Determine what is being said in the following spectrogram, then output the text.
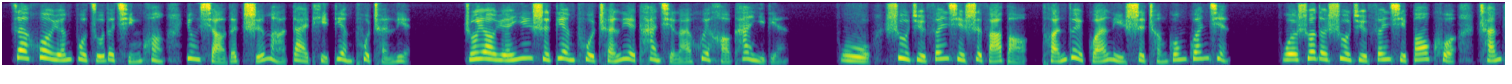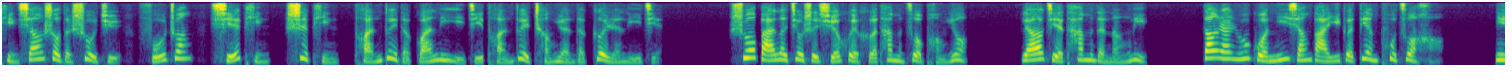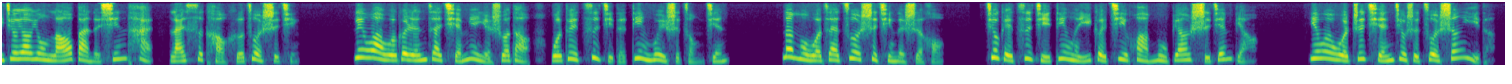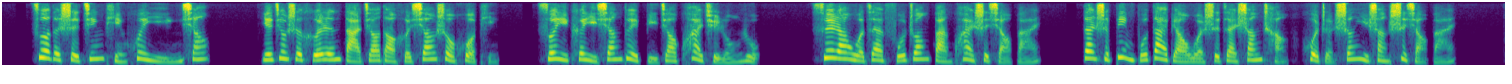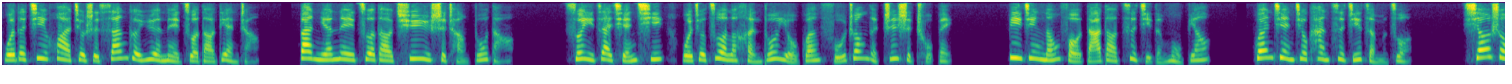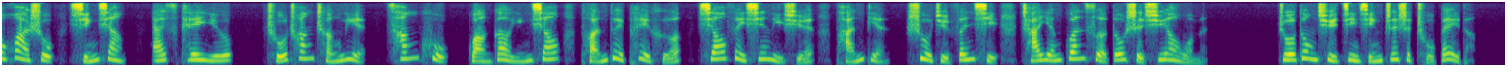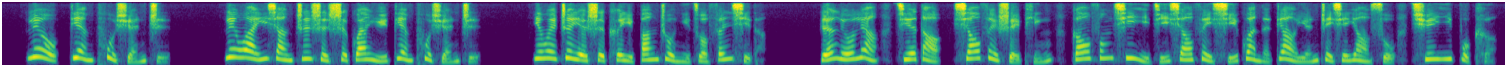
在货源不足的情况，用小的尺码代替店铺陈列，主要原因是店铺陈列看起来会好看一点。五、数据分析是法宝，团队管理是成功关键。我说的数据分析包括产品销售的数据、服装、鞋品、饰品、团队的管理以及团队成员的个人理解。说白了就是学会和他们做朋友，了解他们的能力。当然，如果你想把一个店铺做好，你就要用老板的心态来思考合作事情。另外，我个人在前面也说到，我对自己的定位是总监。那么我在做事情的时候，就给自己定了一个计划、目标、时间表。因为我之前就是做生意的，做的是精品会议营销，也就是和人打交道和销售货品，所以可以相对比较快去融入。虽然我在服装板块是小白，但是并不代表我是在商场或者生意上是小白。我的计划就是三个月内做到店长，半年内做到区域市场督导。所以在前期我就做了很多有关服装的知识储备。毕竟能否达到自己的目标，关键就看自己怎么做。销售话术、形象、SKU、橱窗陈列、仓库、广告营销、团队配合、消费心理学、盘点、数据分析、察言观色，都是需要我们主动去进行知识储备的。六、店铺选址。另外一项知识是关于店铺选址，因为这也是可以帮助你做分析的。人流量、街道、消费水平、高峰期以及消费习惯的调研，这些要素缺一不可，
